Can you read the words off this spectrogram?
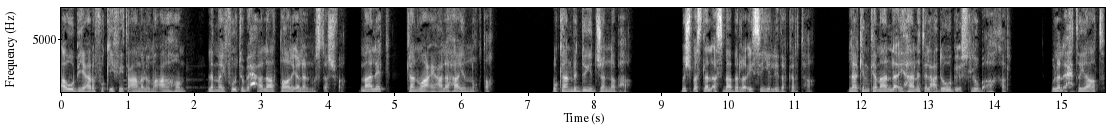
أو بيعرفوا كيف يتعاملوا معاهم لما يفوتوا بحالات طارئة للمستشفى. مالك كان واعي على هاي النقطة وكان بده يتجنبها. مش بس للأسباب الرئيسية اللي ذكرتها لكن كمان لإهانة العدو بأسلوب آخر. وللاحتياط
